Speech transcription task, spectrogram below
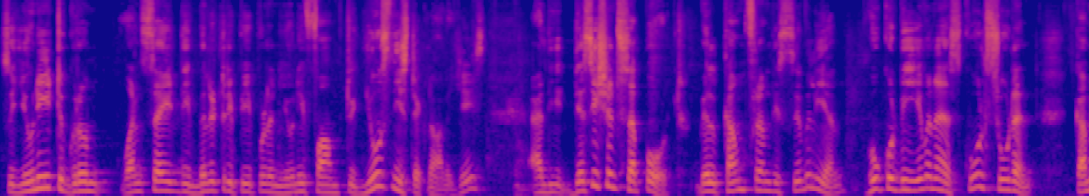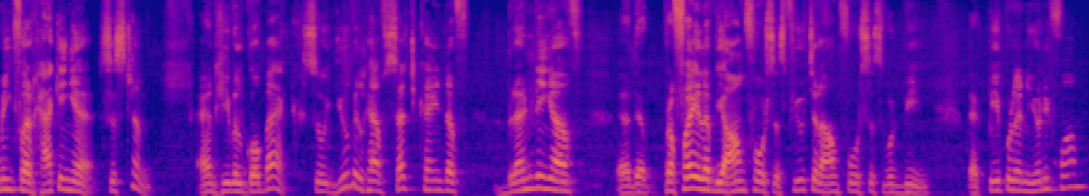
so you need to groom one side the military people in uniform to use these technologies and the decision support will come from the civilian who could be even a school student coming for hacking a system and he will go back. So you will have such kind of blending of uh, the profile of the armed forces, future armed forces would be that people in uniform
